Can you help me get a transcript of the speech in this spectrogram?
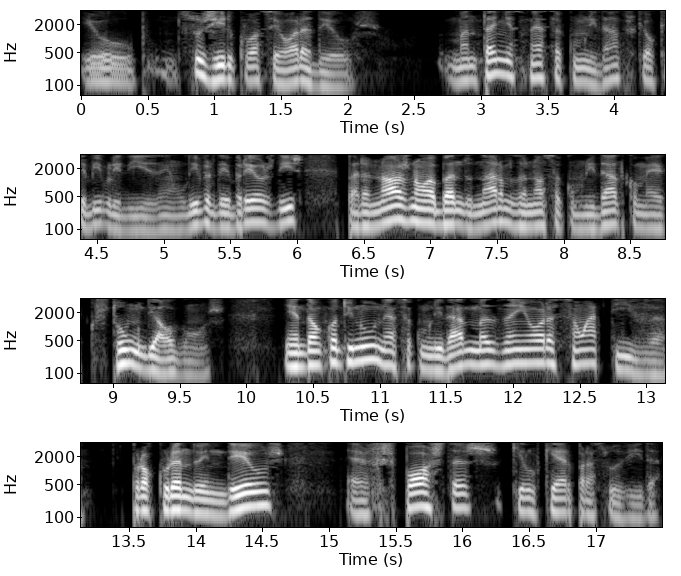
Eu sugiro que você ore a Deus. Mantenha-se nessa comunidade porque é o que a Bíblia diz. Em o livro de Hebreus diz para nós não abandonarmos a nossa comunidade como é costume de alguns. Então continue nessa comunidade, mas em oração ativa. Procurando em Deus as respostas que Ele quer para a sua vida.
